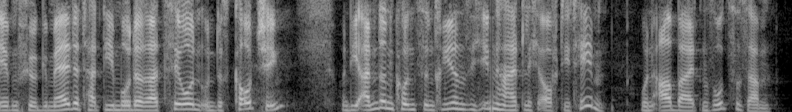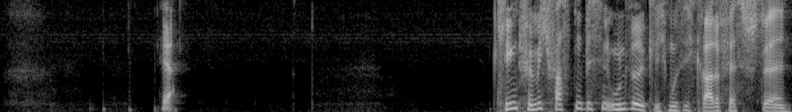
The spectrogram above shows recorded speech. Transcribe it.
eben für gemeldet hat, die Moderation und das Coaching und die anderen konzentrieren sich inhaltlich auf die Themen und arbeiten so zusammen. Ja. Klingt für mich fast ein bisschen unwirklich, muss ich gerade feststellen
